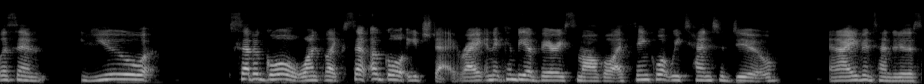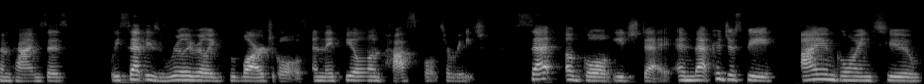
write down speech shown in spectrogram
listen, you set a goal one like set a goal each day right? And it can be a very small goal. I think what we tend to do and i even tend to do this sometimes is we set these really really large goals and they feel impossible to reach. Set a goal each day. And that could just be i am going to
